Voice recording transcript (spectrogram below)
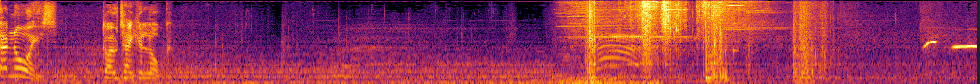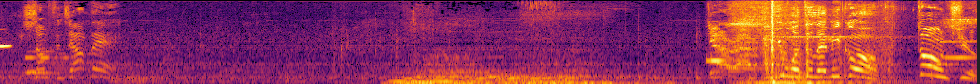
That noise? Go take a look. Something's out there. You want to let me go, don't you?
